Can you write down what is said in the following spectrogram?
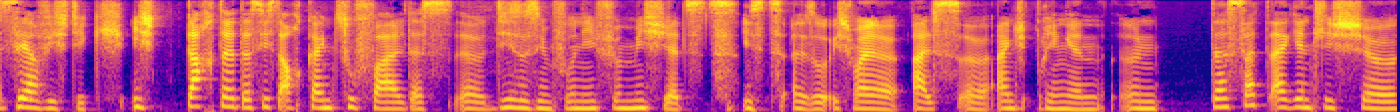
sehr wichtig. Ich dachte, das ist auch kein Zufall, dass äh, diese Symphonie für mich jetzt ist. Also ich meine, als äh, Einspringen. Und das hat eigentlich äh,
